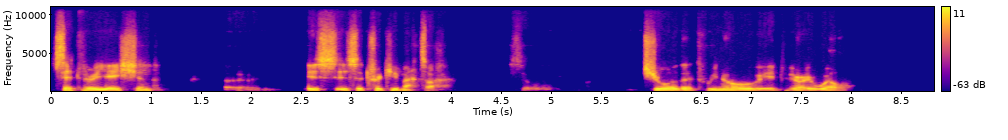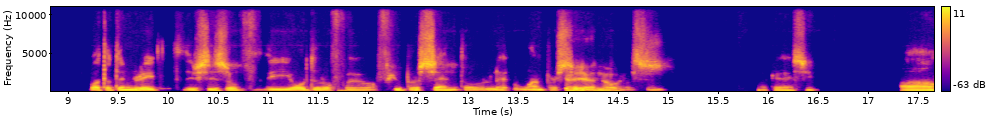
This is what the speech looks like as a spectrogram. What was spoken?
set variation uh, is, is a tricky matter. So sure that we know it very well. But at any rate, this is of the order of a few percent or one percent. Yeah, yeah, no. Okay, I see. Uh,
